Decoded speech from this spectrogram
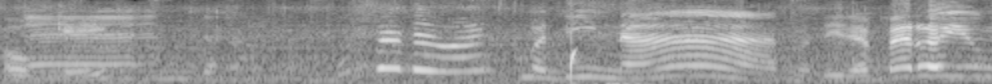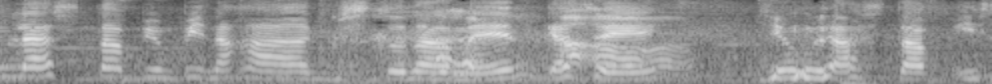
Okay. and what's the other one? Madina! Madina. Pero yung last stop yung pinaka gusto namin kasi Oo. yung last stop is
